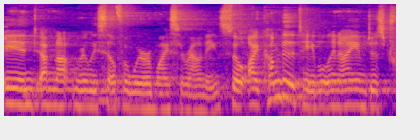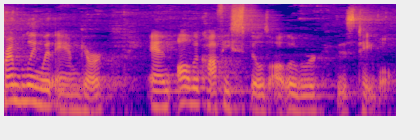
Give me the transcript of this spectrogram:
And I'm not really self aware of my surroundings. So I come to the table and I am just trembling with anger, and all the coffee spills all over this table.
